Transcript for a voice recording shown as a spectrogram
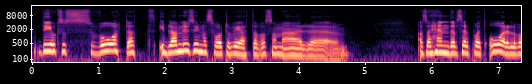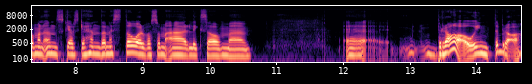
det är också svårt att, ibland är det så himla svårt att veta vad som är eh, Alltså händelser på ett år eller vad man önskar ska hända nästa år, vad som är liksom eh, bra och inte bra.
